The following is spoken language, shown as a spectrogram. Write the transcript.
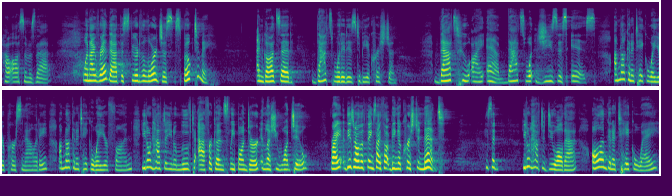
How awesome is that? When I read that, the Spirit of the Lord just spoke to me. And God said, That's what it is to be a Christian. That's who I am. That's what Jesus is. I'm not going to take away your personality. I'm not going to take away your fun. You don't have to, you know, move to Africa and sleep on dirt unless you want to, right? These are all the things I thought being a Christian meant. He said, You don't have to do all that. All I'm going to take away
